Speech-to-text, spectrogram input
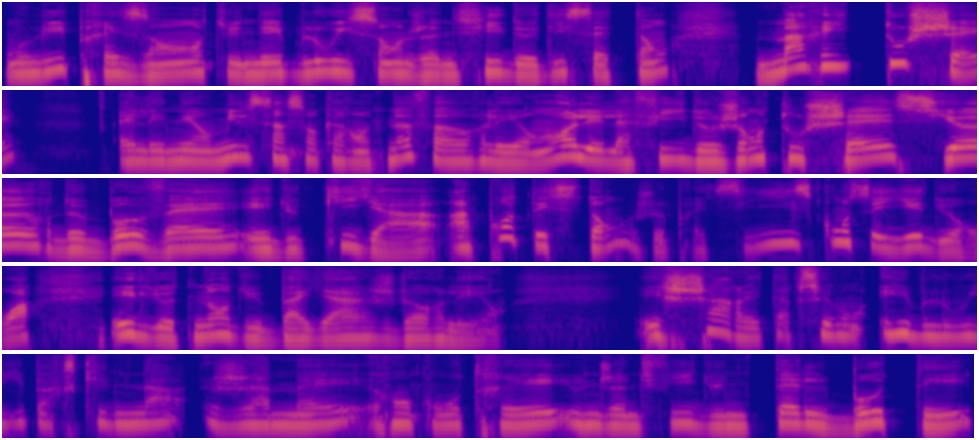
on lui présente une éblouissante jeune fille de 17 ans, Marie Touchet. Elle est née en 1549 à Orléans. Elle est la fille de Jean Touchet, sieur de Beauvais et du Quillard, un protestant, je précise, conseiller du roi et lieutenant du bailliage d'Orléans. Et Charles est absolument ébloui parce qu'il n'a jamais rencontré une jeune fille d'une telle beauté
